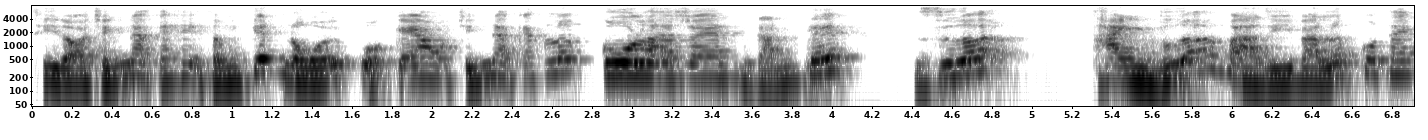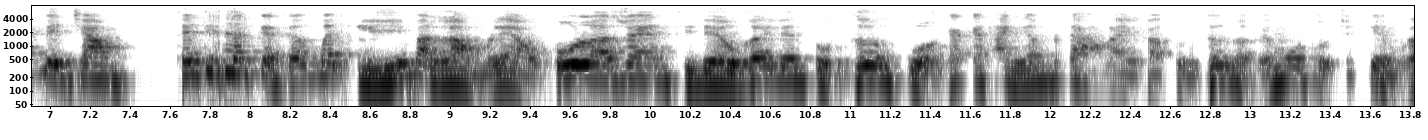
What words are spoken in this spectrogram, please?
thì đó chính là cái hệ thống kết nối của keo chính là các lớp collagen gắn kết giữa thành vữa và gì và lớp cốt thép bên trong. Thế thì tất cả các bệnh lý mà lỏng lẻo collagen thì đều gây lên tổn thương của các cái thành âm đạo này và tổn thương ở cái mô tổ chức điểm G.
